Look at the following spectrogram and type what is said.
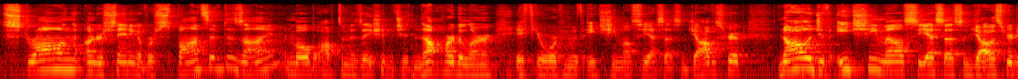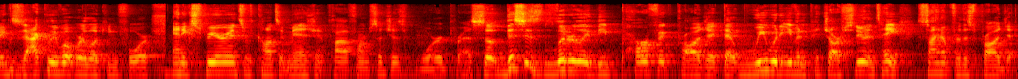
strong understanding of responsive design and mobile optimization, which is not hard to learn if you're working with HTML, CSS, and JavaScript, knowledge of HTML, CSS, and JavaScript, exactly what we're looking for, and experience with content management platforms such as WordPress. So this is literally the perfect project that we would even pitch our students, hey, sign up for this project.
